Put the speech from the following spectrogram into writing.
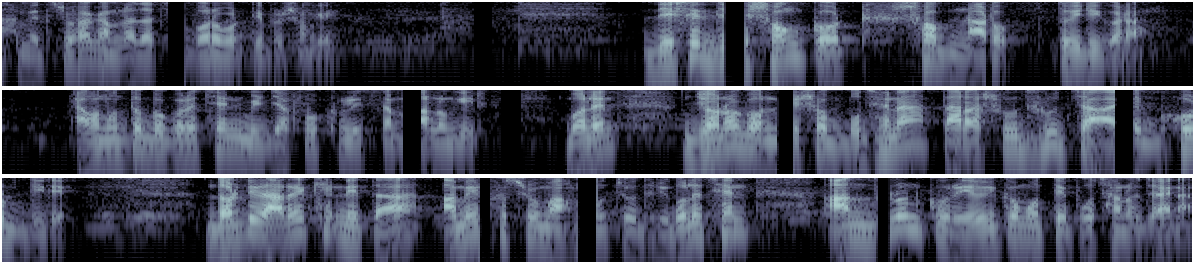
আহমেদ সোহাগ। আমরা যাচ্ছি পরবর্তী প্রসঙ্গে। দেশের যে সংকট, সব নাটক তৈরি করা। এমন মন্তব্য করেছেন মির্জা ফখরুল ইসলাম আলমগীর। বলেন, জনগণ এসব বোঝে না, তারা শুধু চায় ভোট দিতে। দলটির আরেক নেতা আমির খসরু মাহমুদ চৌধুরী বলেছেন, আন্দোলন করে ঐকমত্যে পৌঁছানো যায় না।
